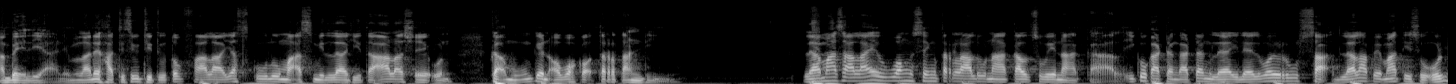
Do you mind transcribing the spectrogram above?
ambek liyane. Mulane hadis itu ditutup fala yaskulu ma'asmillahi ta'ala syai'un. Gak mungkin Allah kok tertandingi. Lah masalahnya wong sing terlalu nakal suwe nakal, iku kadang-kadang la ilaha illallah rusak, lah ape mati suul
